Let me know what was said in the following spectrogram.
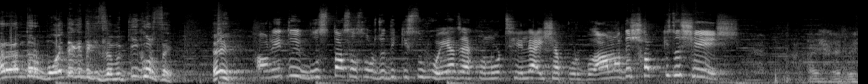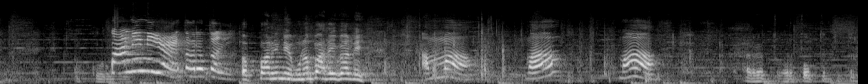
আরে আমি তোর ভয় দেখে দেখেছিলাম কি করছে? এই! আরে তুই বুঝতাছস ওর যদি কিছু হইয়া যায় এখন ওর ছেলে আইসা পড়ব আমাদের সবকিছু শেষ। হায় হায় রে কি পানি নিয়ে আয় তাড়াতাড়ি। পানি নেই মনে পানি পানি। আম্মা মা। মা। আরে তোর তোর তোর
